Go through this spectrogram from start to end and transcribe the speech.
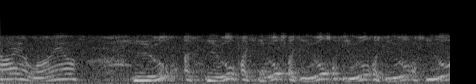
I alive? You, you, you.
